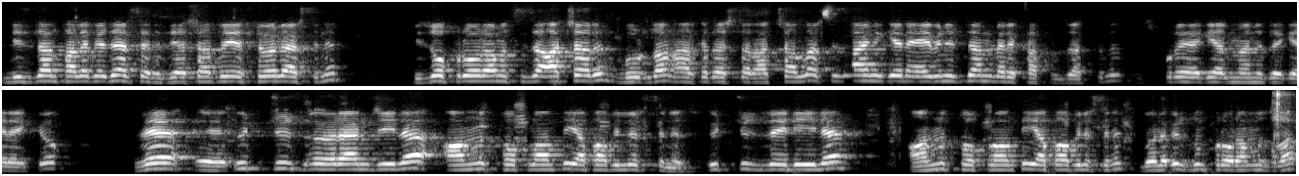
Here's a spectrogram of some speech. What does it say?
bizden talep ederseniz Yaşar Bey'e söylersiniz. Biz o programı size açarız. Buradan arkadaşlar açarlar. Siz aynı gene evinizden beri katılacaksınız. Hiç buraya gelmenize gerek yok ve e, 300 öğrenciyle anlık toplantı yapabilirsiniz. 300 veliyle anlık toplantı yapabilirsiniz. Böyle bir Zoom programımız var.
